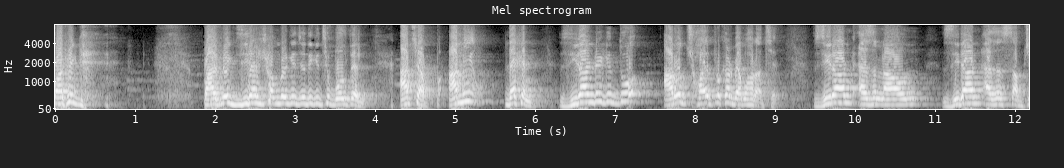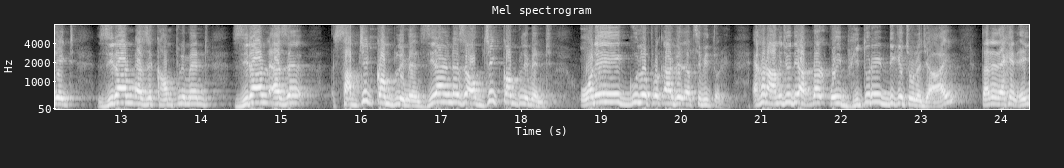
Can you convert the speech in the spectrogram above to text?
পারফেক্ট পারফেক্ট জিরান সম্পর্কে যদি কিছু বলতেন। আচ্ছা আমি, দেখেন, জিরানের কিন্তু আরও ছয় প্রকার ব্যবহার আছে। Gerund as a noun gerund as a subject gerund as a complement gerund as a subject complement gerund as a object complement অনেকগুলো প্রকার প্রকারভেদ আছে ভিতরে। এখন আমি যদি আপনার ওই ভিতরের দিকে চলে যাই, তাহলে দেখেন এই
